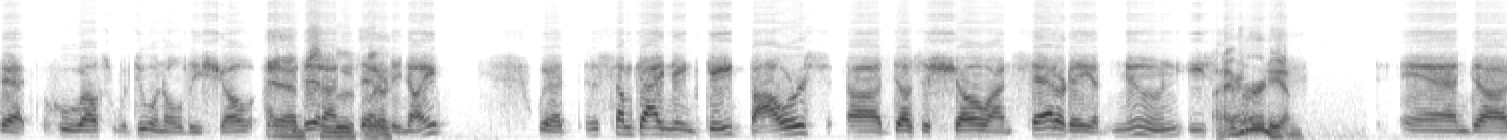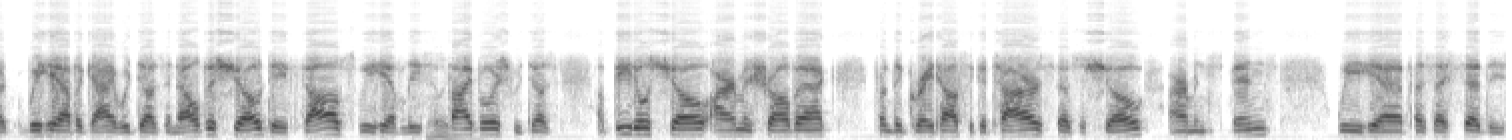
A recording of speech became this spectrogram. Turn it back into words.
that who else would do an oldie show? I do that on Saturday night. Had, some guy named Dave Bowers uh, does a show on Saturday at noon Eastern I've heard him. And uh, we have a guy who does an Elvis show, Dave Phelps. We have Lisa Feibush, who does a Beatles show. Armand Schaubroeck from the Great House of Guitars does a show. Armand spins. We have, as I said, these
